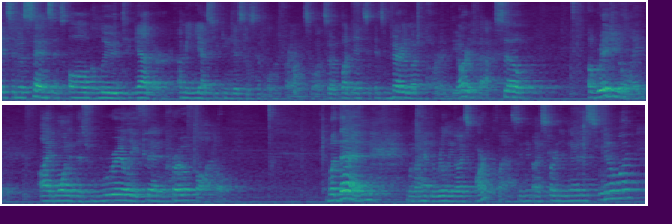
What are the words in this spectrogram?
it's in a sense, it's all glued together. I mean, yes, you can disassemble the frame and so on, so, but it's, it's very much part of the artifact. So originally, I wanted this really thin profile. But then, when I had the really nice art class in it, I started to notice, you know what?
